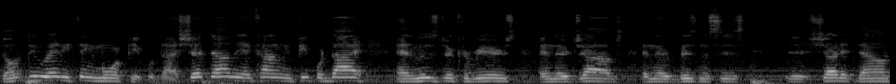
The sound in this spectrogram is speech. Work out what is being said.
Don't do anything more, people die. Shut down the economy, people die and lose their careers and their jobs and their businesses. Shut it down,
